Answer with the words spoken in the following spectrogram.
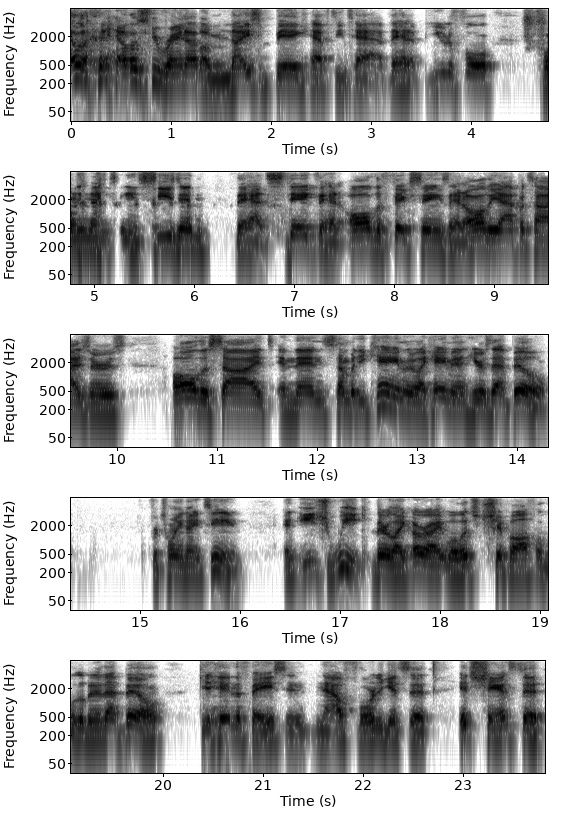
LSU ran up a nice big hefty tab. They had a beautiful 2019 season. They had steak. They had all the fixings. They had all the appetizers, all the sides. And then somebody came. They're like, "Hey, man, here's that bill for 2019." And each week they're like, "All right, well, let's chip off a little bit of that bill, get hit in the face, and now Florida gets a its chance to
